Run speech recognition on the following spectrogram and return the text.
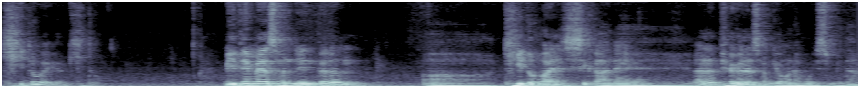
기도예요, 기도. 믿음의 선진들은 어, 기도할 시간에라는 표현을 성경은 하고 있습니다.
